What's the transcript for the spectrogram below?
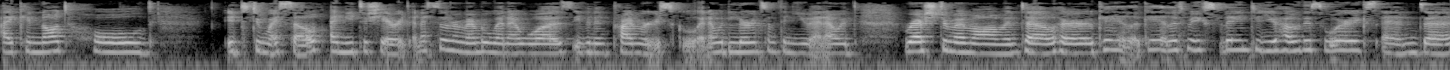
I cannot hold it to myself. I need to share it. And I still remember when I was even in primary school and I would learn something new and I would rush to my mom and tell her, okay, okay, let me explain to you how this works. And uh,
